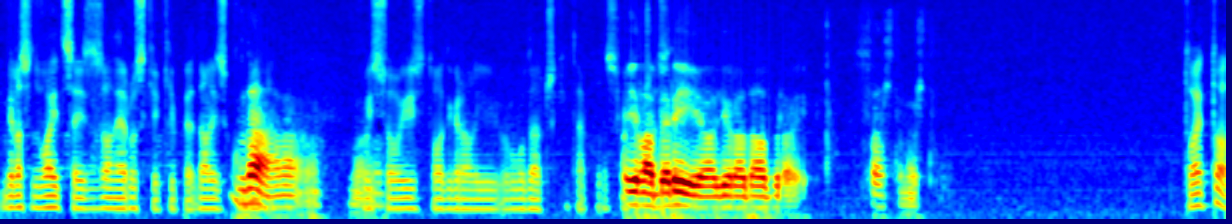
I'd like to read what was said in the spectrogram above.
bila su dvojica iz one ruske ekipe, da li iz Kubana, Da, da. da. koji su isto odigrali ludački, tako da I. Laberi je odigrao dobro i svašta nešto. To je to.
